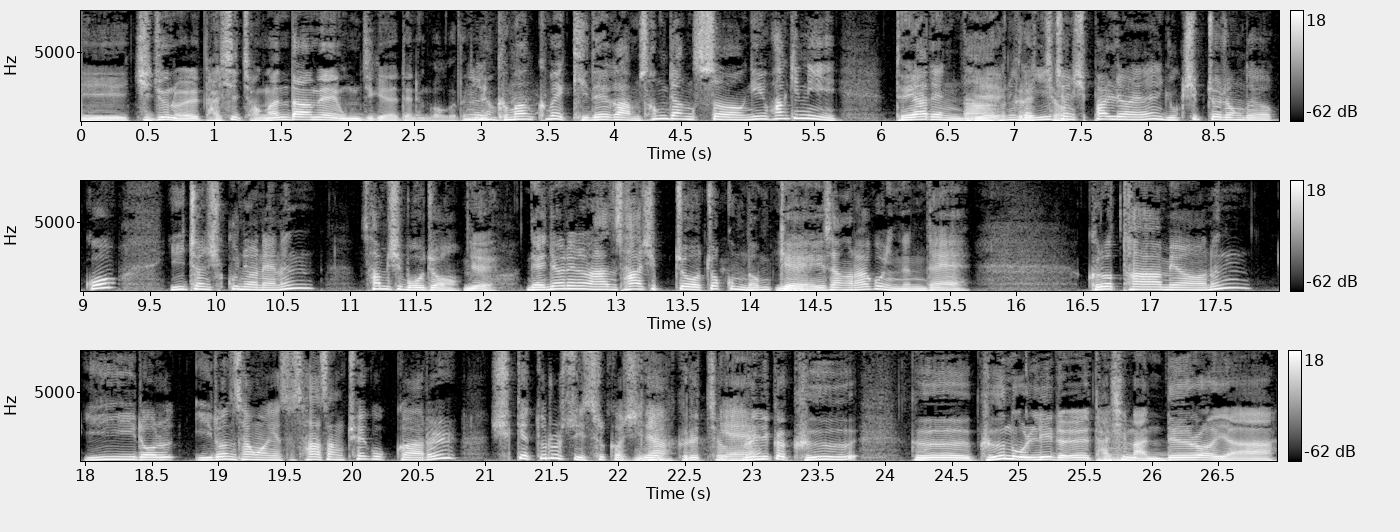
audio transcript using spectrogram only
이 기준을 다시 정한 다음에 움직여야 되는 거거든요. 네, 그만큼의 기대감, 성장성이 확인이 돼야 된다. 예, 그러니까 그렇죠. 2018년에는 60조 정도였고 2019년에는 35조. 예. 내년에는 한 40조 조금 넘게 예. 예상을 하고 있는데 그렇다면은 이럴 이런 상황에서 사상 최고가를 쉽게 뚫을 수 있을 것이냐? 네, 그렇죠. 예. 그러니까 그 그, 그 논리를 다시 음. 만들어야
